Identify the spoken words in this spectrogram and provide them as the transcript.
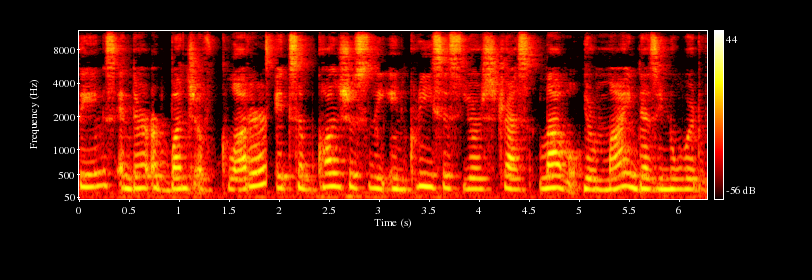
things and there are a bunch of clutter, it subconsciously increases your stress level. Your mind doesn't know where to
